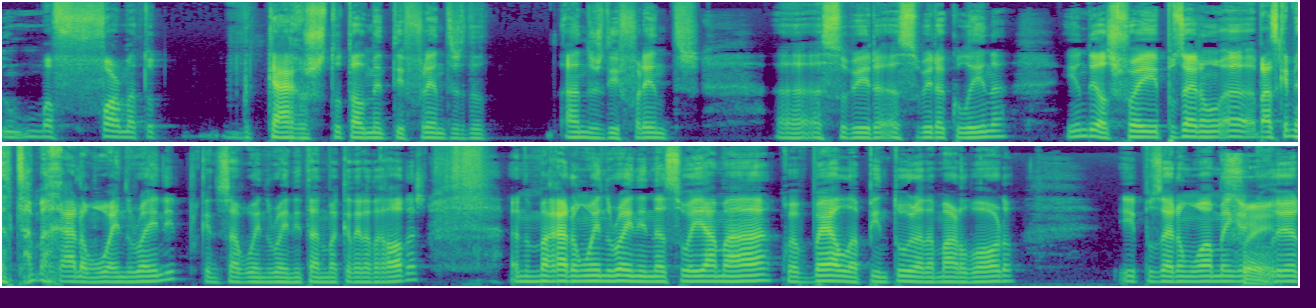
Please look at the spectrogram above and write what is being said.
uma forma de carros totalmente diferentes, de anos diferentes eh, a, subir, a subir a colina. E um deles foi, puseram, basicamente amarraram o Wayne Rainey, porque quem não sabe o Wayne Rainey está numa cadeira de rodas, amarraram o Wayne Rainey na sua Yamaha com a bela pintura da Marlboro e puseram o homem Foi. a correr,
